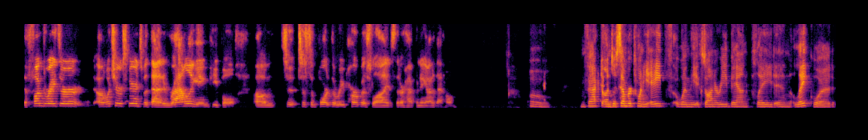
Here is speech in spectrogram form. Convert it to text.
The fundraiser Uh, what's your experience with that and rallying people um, to to support the repurposed lives that are happening out of that home? Oh, in fact, on December 28th, when the Exoneree band played in Lakewood,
